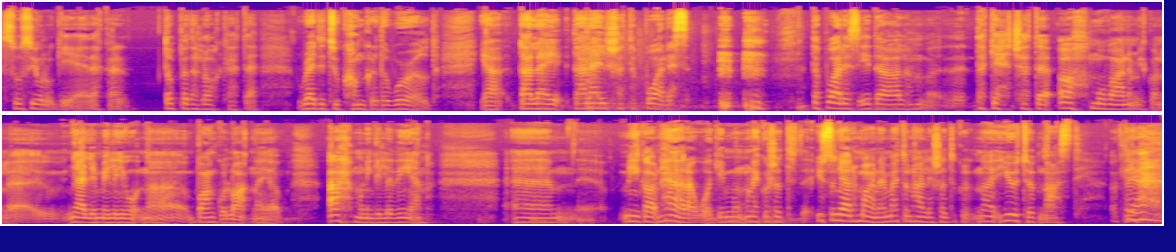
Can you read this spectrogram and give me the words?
sociologi ehkä toppeta lohka että ready to conquer the world. Ja täällä ei että puodes ta puodes ideal ta kehtsä että ah mu vaan mikon le neljä miljoonaa bankuluotna ja ah munikille vien. Mikä on här uogi mun ehkä just on jäädä maana mä on hallissa no YouTube nasti okay? yeah.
